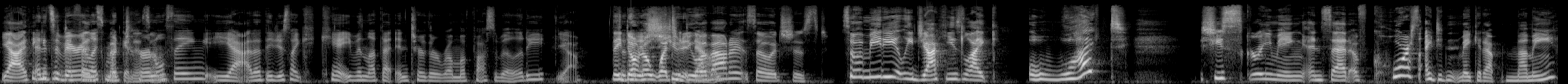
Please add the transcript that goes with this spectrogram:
Yeah, I think and it's, it's, a, very defense like maternal thing. Yeah, that they just like can't even let that enter their realm of possibility. Yeah. They So don't know what to do down. about it, so it's just. So immediately Jackie's like, "What?" She's screaming and said, "Of course I didn't make it up, Mummy.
